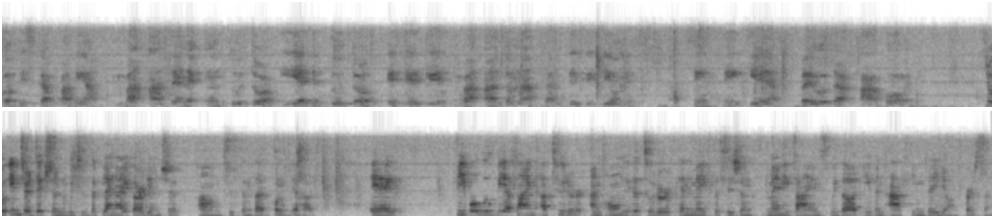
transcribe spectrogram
con discapacidad va a tener un tutor y ese tutor es el que va a tomar las decisiones sin siquiera preguntar al joven. Through interdiction, which is the plenary guardianship um, system that Colombia has, eh, people will be assigned a tutor and only the tutor can make decisions many times without even asking the young person.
